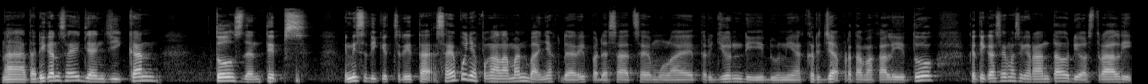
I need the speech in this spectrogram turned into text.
Nah, tadi kan saya janjikan tools dan tips. Ini sedikit cerita. Saya punya pengalaman banyak dari pada saat saya mulai terjun di dunia kerja pertama kali itu ketika saya masih ngerantau di Australia.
